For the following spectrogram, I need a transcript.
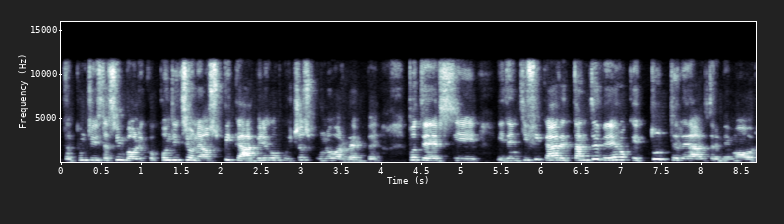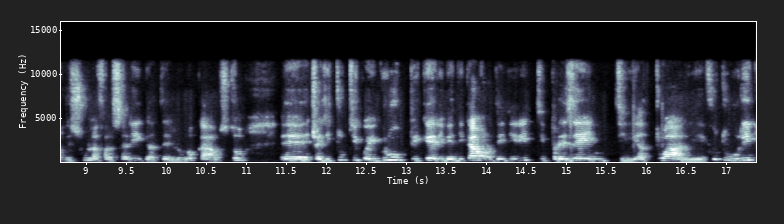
dal punto di vista simbolico, condizione auspicabile con cui ciascuno vorrebbe potersi identificare, tant'è vero che tutte le altre memorie sulla falsariga dell'olocausto eh, cioè di tutti quei gruppi che rivendicavano dei diritti presenti, attuali e futuri,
